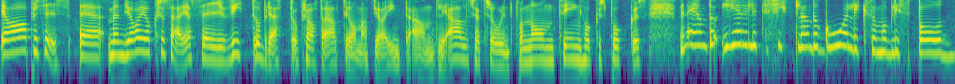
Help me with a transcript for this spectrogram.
Ja, precis. Eh, Men jag är också så här, jag säger vitt och brett och pratar alltid om att jag inte är andlig alls. Jag tror inte på någonting, hokus pokus. Men ändå är det lite kittlande att gå liksom och bli spådd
